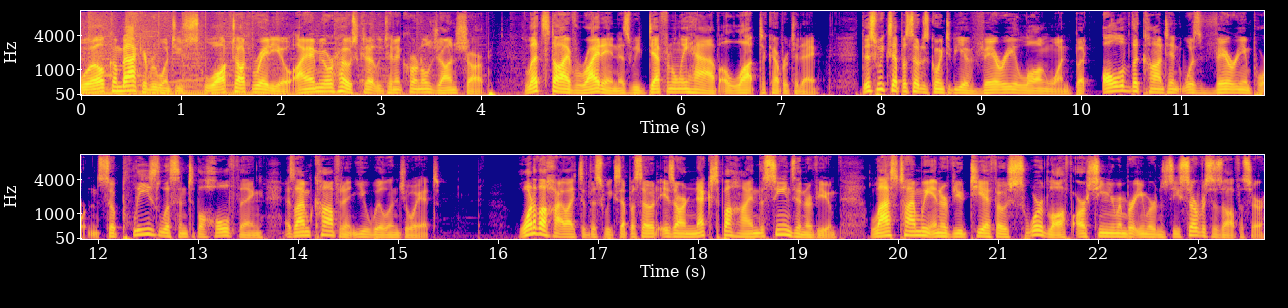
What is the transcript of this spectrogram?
Welcome back, everyone, to Squawk Talk Radio. I am your host, Cadet Lieutenant Colonel John Sharp. Let's dive right in as we definitely have a lot to cover today. This week's episode is going to be a very long one, but all of the content was very important, so please listen to the whole thing as I'm confident you will enjoy it. One of the highlights of this week's episode is our next behind the scenes interview. Last time we interviewed TFO Swerdloff, our senior member emergency services officer,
